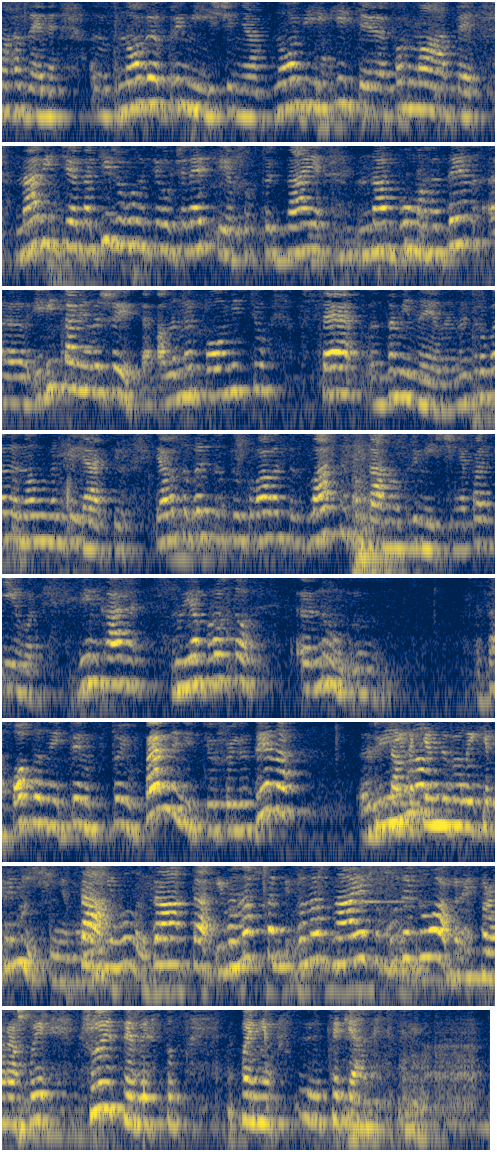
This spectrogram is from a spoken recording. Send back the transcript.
магазини, в нове приміщення, в нові якісь е, формати. Навіть е, на тій же вулиці Вовчинецькій, якщо хтось знає, у нас був магазин, е, і він там і лишився, але ми повністю все замінили. Ми зробили нову вентиляцію. Я особисто спілкувалася з власником даного приміщення, пан Ігор. Він каже: ну я просто ну, захоплений тим тою впевненістю, що людина Там таке невелике приміщення, Так, так, так. І вона стабі- вона знає, що буде добре. Програм. Ви чуєте виступ пані Тетяни?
